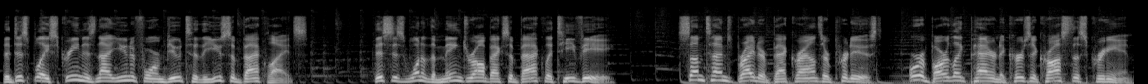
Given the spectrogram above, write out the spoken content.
The display screen is not uniform due to the use of backlights. This is one of the main drawbacks of backlit TV. Sometimes brighter backgrounds are produced, or a bar-like pattern occurs across the screen.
